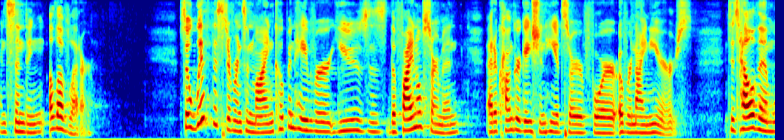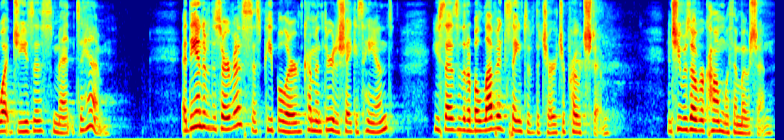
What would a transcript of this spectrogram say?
and sending a love letter. So, with this difference in mind, Copenhaver uses the final sermon at a congregation he had served for over nine years to tell them what Jesus meant to him. At the end of the service, as people are coming through to shake his hand, he says that a beloved saint of the church approached him, and she was overcome with emotion.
